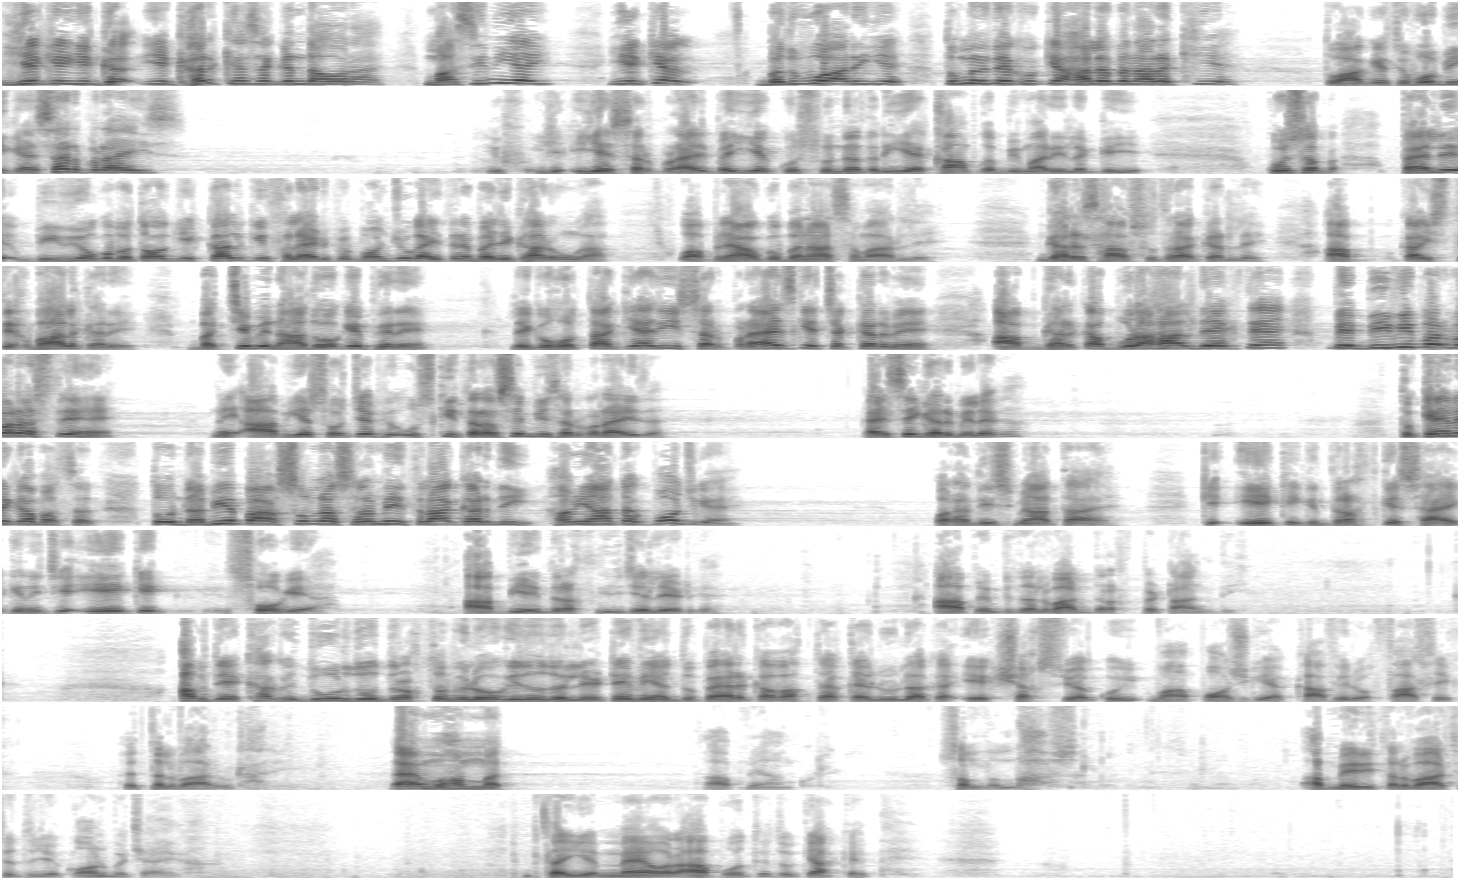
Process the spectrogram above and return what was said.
ये क्या ये घर ये घर कैसा गंदा हो रहा है? मासी नहीं आई। ये क्या बदबू आ रही है? तुमने देखो क्या हालत बना रखी है। तो आगे से वो भी कहे सरप्राइज़। ये, ये सरप्राइज़ भाई ये कुछ सुन्नत नहीं है। खाम का बीमारी लग गई है। कुछ सब पहले बीवियों को बताओ कि कल की फ़्लाइट पे पहुंचूँगा, इतने बजे घर हूँगा वो अपने आप को बना संवार ले, घर साफ़ सुथरा कर ले, आपका इस्तेकबाल करे, बच्चे भी नहा धो के फिरें। लेकिन होता क्या जी, सरप्राइज़ के चक्कर में आप घर का बुरा हाल देखते हैं, बे बीवी पर बरसते हैं। नहीं, आप ये सोचे, फिर उसकी तरफ़ से भी सरप्राइज़ है। कैसे घर मिलेगा? तो कहने का मकसद तो नबी पाक सल्लल्लाहु अलैहि वसल्लम ने इतला कर दी, हम यहाँ तक पहुँच गए और हदीस में आता है कि एक एक दरख्त के साय के नीचे एक एक सो गया। आप भी एक दरख्त के नीचे लेट गए। आपने भी तलवार दरख्त पे टांग दी। अब देखा कि दूर दूर दरख्तों में लोग इधर उधर लेटे हुए हैं। दोपहर का वक्त है, कैलूला का एक शख्स जो कोई वहाँ पहुँच गया, काफिर व फासिक तलवार उठा ली। ए मोहम्मद, आपने आँख खोली। सल्लल्लाहु अलैहि वसल्लम। अब मेरी तलवार से तुझे कौन बचाएगा? बताइए, मैं और आप होते तो क्या कहते?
